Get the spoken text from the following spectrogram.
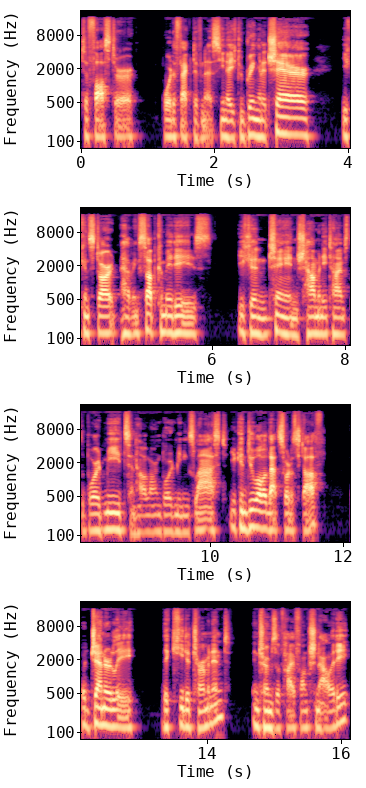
to foster board effectiveness. You know, you can bring in a chair, you can start having subcommittees, you can change how many times the board meets and how long board meetings last. You can do all of that sort of stuff. But generally, the key determinant in terms of high functionality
